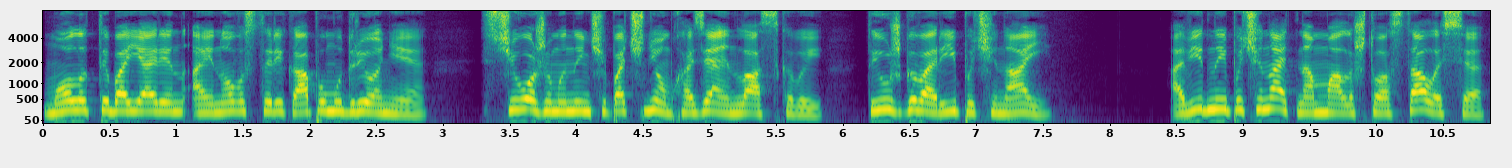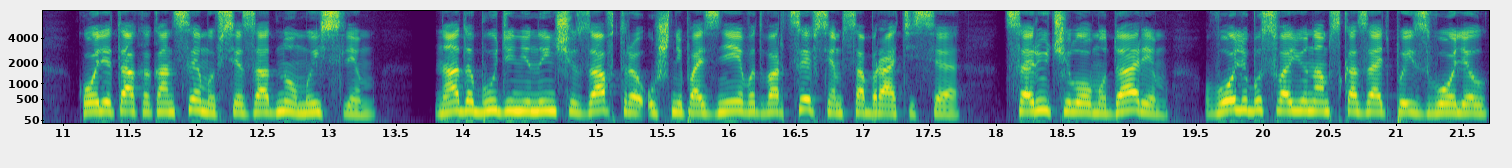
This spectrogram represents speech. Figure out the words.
Молод ты, боярин, а иного старика помудренее». «С чего же мы нынче почнем, хозяин ласковый? Ты уж говори, починай». «А видно и починать нам мало что осталось, коли так о конце мы все заодно мыслим. Надо буде не нынче завтра, уж не позднее во дворце всем собратися. Царю челом ударим, волю бы свою нам сказать поизволил,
